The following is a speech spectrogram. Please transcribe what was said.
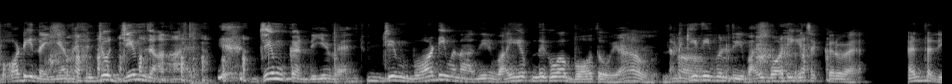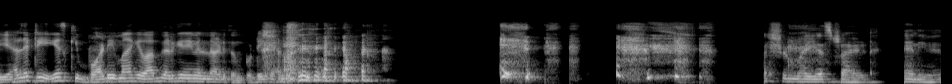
बॉडी नहीं है बहन जो जिम जाना है जिम करनी है बहन जिम बॉडी बनानी है भाई अपने को अब बहुत हो गया अब लड़की नहीं मिल रही भाई बॉडी के चक्कर में एंड द रियलिटी इज कि बॉडी माँ के बाद भी लड़की नहीं मिल रही तुमको ठीक है अर्जुन भाई has tried anyway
